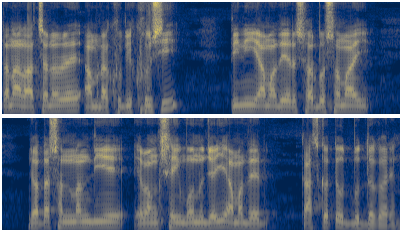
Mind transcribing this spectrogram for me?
তাঁর আচরণে আমরা খুবই খুশি। তিনি আমাদের সর্বসময় যথাসম্মান দিয়ে এবং সেই অনুযায়ী আমাদের কাজ করতে উদ্বুদ্ধ করেন।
